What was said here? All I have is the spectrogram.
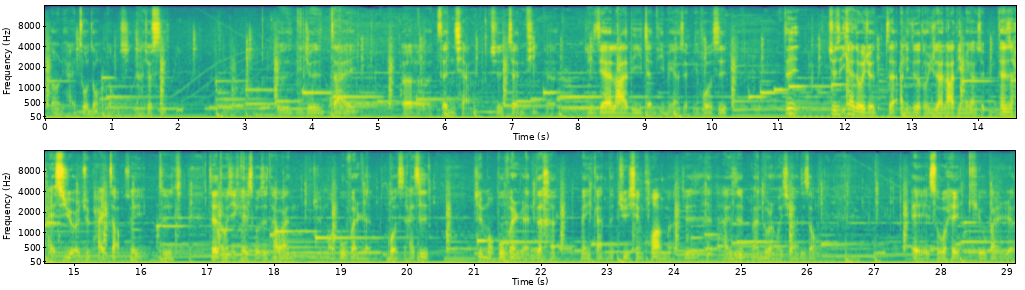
然后你还做这种东西，那就是就是你就是在。呃，增强就是整体的，就直接拉低整体美感水平，或者是，就是就是一开始会觉得这啊，你这个东西就在拉低美感水平，但是还是有人去拍照，所以就是这个东西可以说是台湾就是某部分人，或者是还是就是某部分人的美感的具现化嘛，就是很还是蛮多人会喜欢这种，诶，所谓 Q 版人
